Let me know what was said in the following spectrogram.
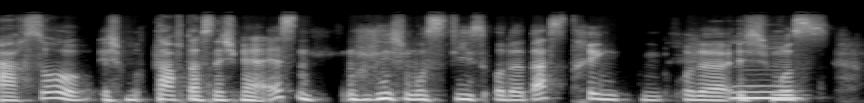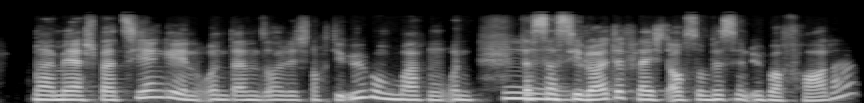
ach so, ich darf das nicht mehr essen. Ich muss dies oder das trinken oder mhm. ich muss mal mehr spazieren gehen und dann soll ich noch die Übung machen. Und mhm. dass das die mhm. Leute vielleicht auch so ein bisschen überfordert,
